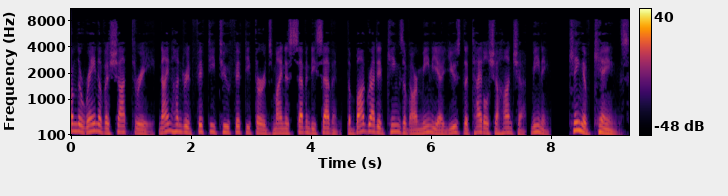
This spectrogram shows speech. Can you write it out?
From the reign of Ashot III 952–53–77, the Bagratid kings of Armenia used the title Shahanshah, meaning, ''King of Kings''.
